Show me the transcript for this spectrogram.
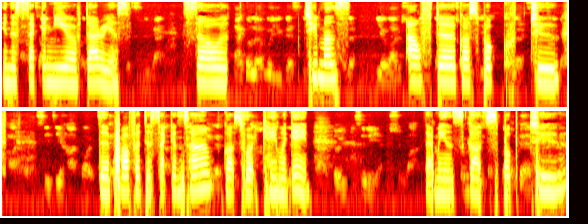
in the second year of Darius. So, two months after God spoke to the prophet the second time, God's word came again. That means God spoke to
